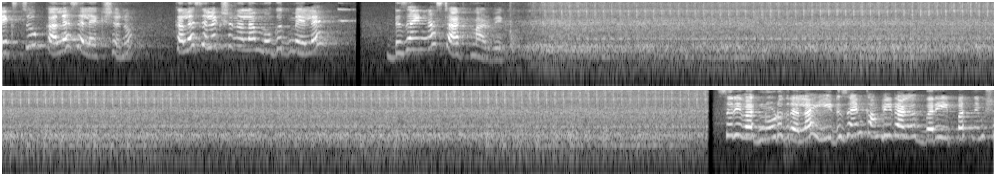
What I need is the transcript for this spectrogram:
Next colour selection colour selection ಎಲ್ಲ ಮುಗಿದ ಮೇಲೆ ಡಿಸೈನ್ನ ಸ್ಟಾರ್ಟ್ ಮಾಡಬೇಕು ಸರ್ ಇವಾಗ ನೋಡಿದ್ರಲ್ಲ, ಈ ಡಿಸೈನ್ ಕಂಪ್ಲೀಟ್ ಆಗೋಕ್ಕೆ ಬರೀ ಇಪ್ಪತ್ತು ನಿಮಿಷ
